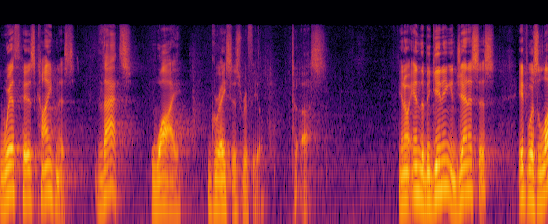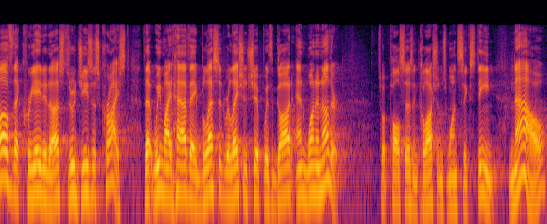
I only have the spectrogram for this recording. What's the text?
with His kindness. That's why grace is revealed to us. You know, in the beginning, in Genesis, it was love that created us through Jesus Christ, that we might have a blessed relationship with God and one another. That's what Paul says in Colossians 1.16. Now,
